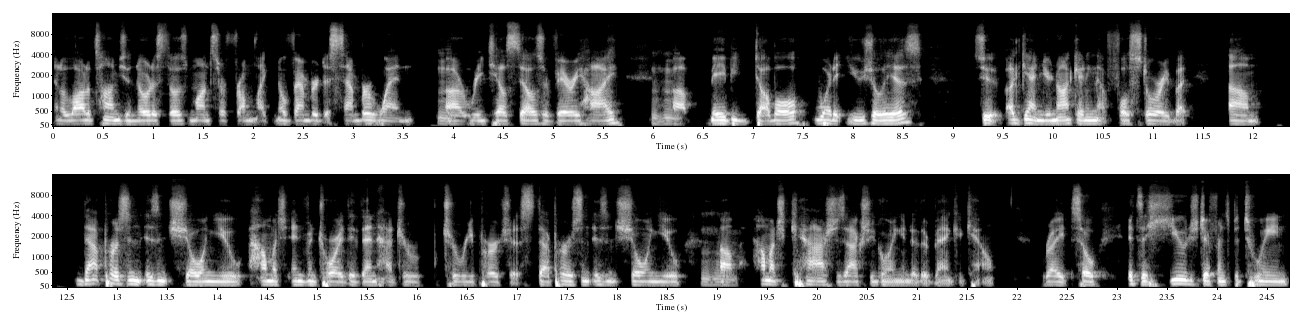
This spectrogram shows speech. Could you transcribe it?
and a lot of times you'll notice those months are from like November, December when mm. uh, retail sales are very high, mm-hmm. uh, maybe double what it usually is. So again, you're not getting that full story, but um, that person isn't showing you how much inventory they then had to to repurchase. That person isn't showing you mm-hmm. um, how much cash is actually going into their bank account right? So it's a huge difference between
